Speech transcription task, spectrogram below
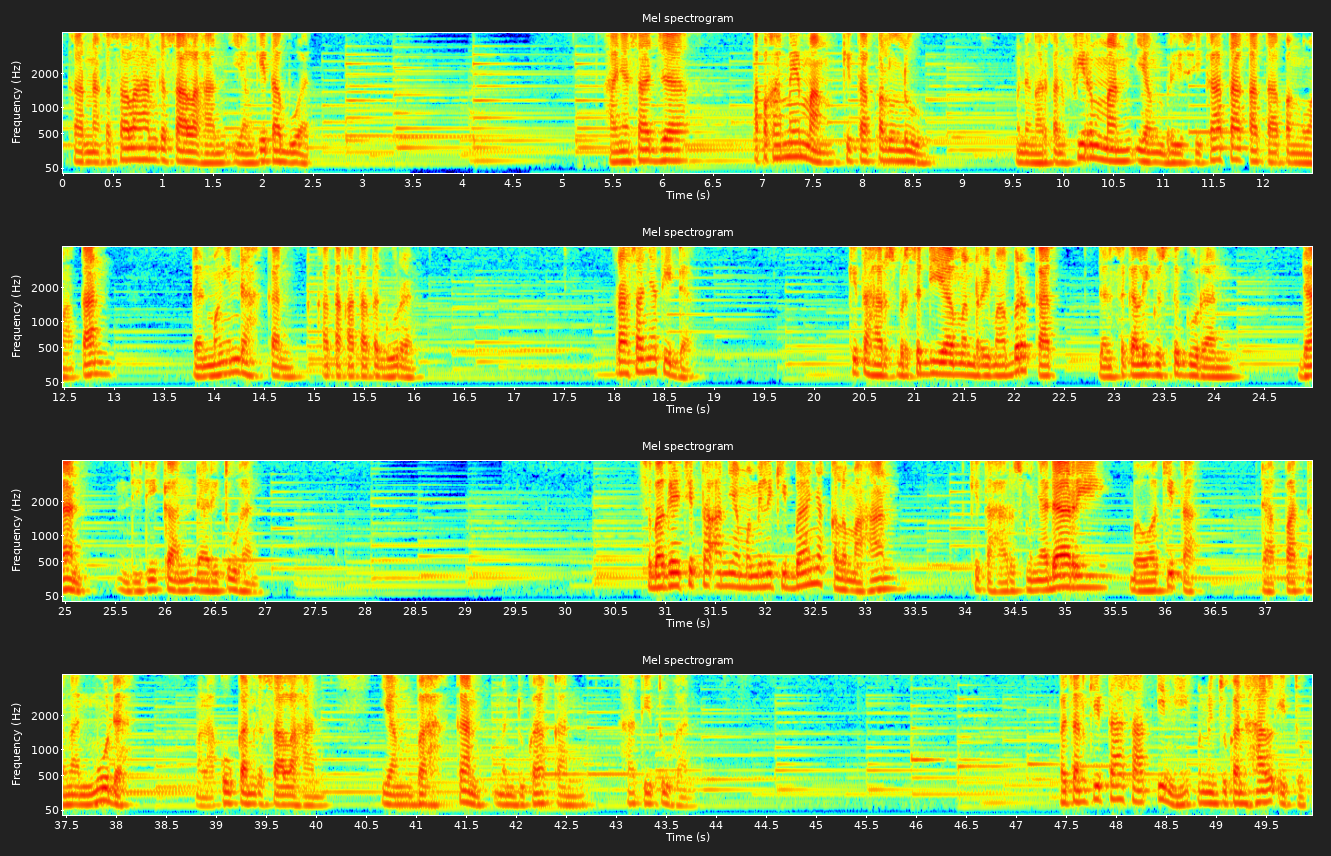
karena kesalahan-kesalahan yang kita buat. Hanya saja Apakah memang kita perlu mendengarkan firman yang berisi kata-kata penguatan dan mengindahkan kata-kata teguran? Rasanya tidak. Kita harus bersedia menerima berkat dan sekaligus teguran dan didikan dari Tuhan. Sebagai ciptaan yang memiliki banyak kelemahan, kita harus menyadari bahwa kita dapat dengan mudah melakukan kesalahan yang bahkan mendukakan hati Tuhan. Bacaan kita saat ini menunjukkan hal itu.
